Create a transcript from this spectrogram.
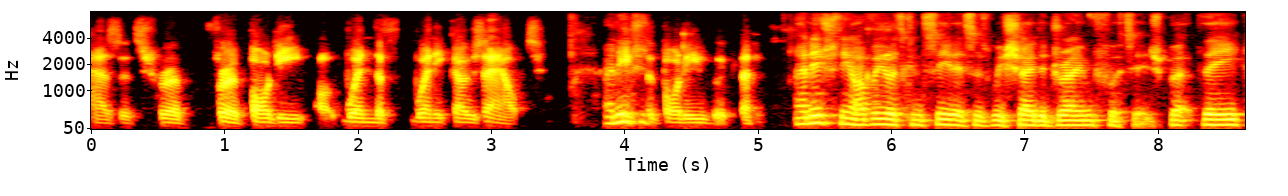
hazards for a for a body when the when it goes out. And If the body and interesting, our viewers can see this as we show the drone footage. But the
